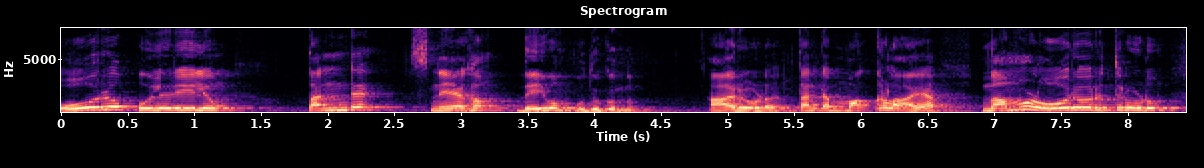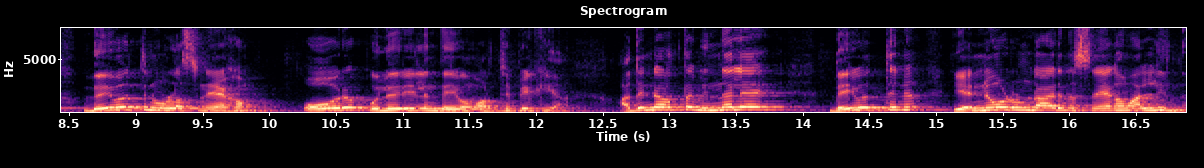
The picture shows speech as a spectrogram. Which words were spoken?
ഓരോ പുലരിയിലും തന്റെ സ്നേഹം ദൈവം പുതുക്കുന്നു. ആരോട്? തന്റെ മക്കളായ നമ്മൾ ഓരോരുത്തരോടും ദൈവത്തിനുള്ള സ്നേഹം ഓരോ പുലരിയിലും ദൈവം വർദ്ധിപ്പിക്കുക. അതിന്റെ അർത്ഥം ഇന്നലെ ദൈവത്തിന് എന്നോടുണ്ടായിരുന്ന സ്നേഹമല്ലിന്ന്.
